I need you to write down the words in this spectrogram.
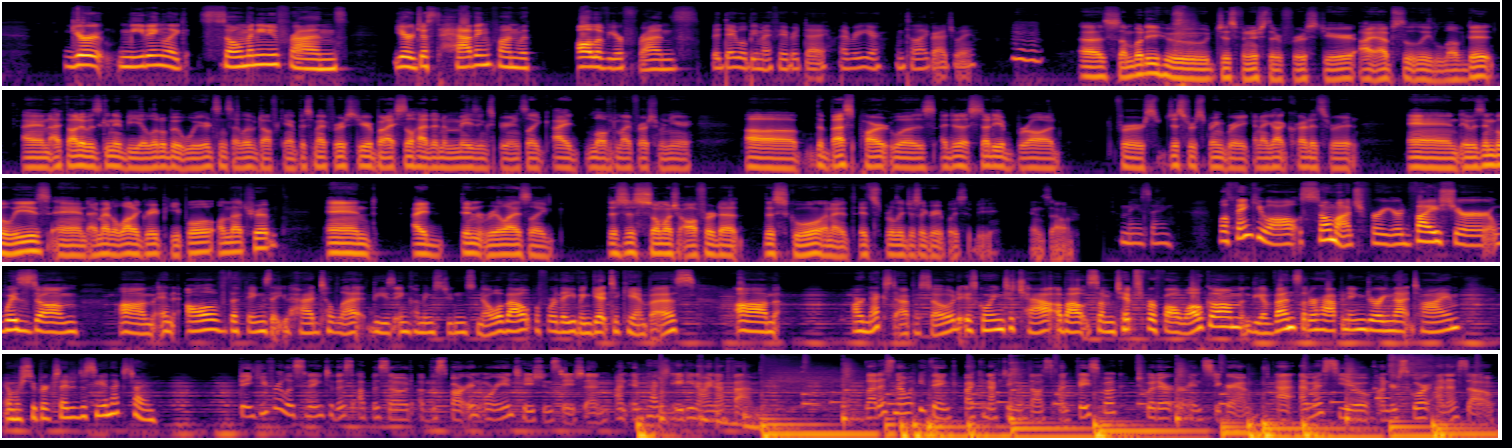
you're meeting like so many new friends. You're just having fun with all of your friends. Bid day will be my favorite day every year until I graduate. As somebody who just finished their first year, I absolutely loved it. And I thought it was going to be a little bit weird since I lived off campus my first year, but I still had an amazing experience. Like, I loved my freshman year. Uh, the best part was I did a study abroad for just for spring break, and I got credits for it. And it was in Belize, and I met a lot of great people on that trip. And I didn't realize like there's just so much offered at this school, and I, it's really just a great place to be, hands down. Amazing. Well, thank you all so much for your advice, your wisdom, um, and all of the things that you had to let these incoming students know about before they even get to campus. Um, our next episode is going to chat about some tips for fall welcome, the events that are happening during that time, and we're super excited to see you next time. Thank you for listening to this episode of the Spartan Orientation Station on Impact 89 FM. Let us know what you think by connecting with us on Facebook, Twitter, or Instagram at MSU underscore NSO.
